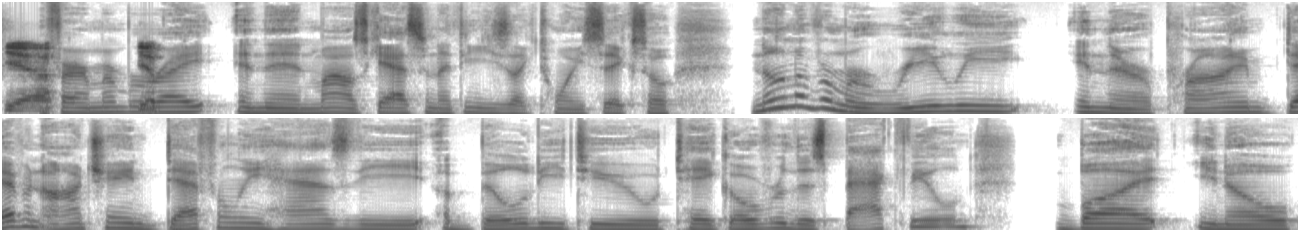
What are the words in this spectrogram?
Yeah. if I remember Yep. right. And then Myles Gaskin, I think he's like 26. So none of them are really in their prime. De'Von Achane definitely has the ability to take over this backfield, but, you know,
